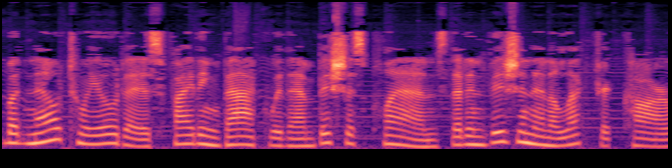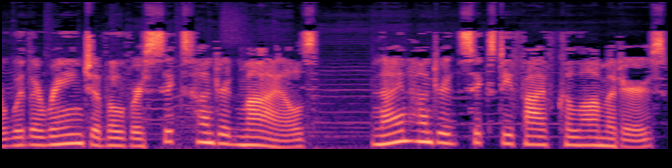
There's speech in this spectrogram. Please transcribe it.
But now Toyota is fighting back with ambitious plans that envision an electric car with a range of over 600 miles, 965 kilometers,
